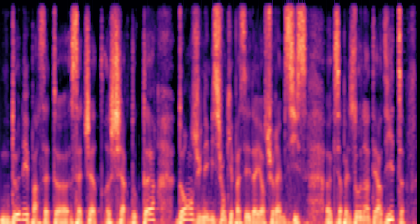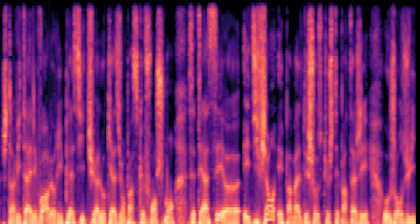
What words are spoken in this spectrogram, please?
donné par cette, euh, cette chère, chère, docteur dans une émission qui est passée d'ailleurs sur M6 euh, qui s'appelle Zone interdite. Je t'invite à aller voir le replay si tu as l'occasion parce que franchement c'était assez édifiant et pas mal des choses que je t'ai partagées aujourd'hui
